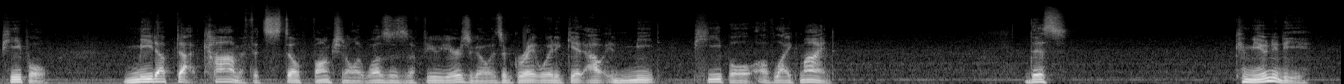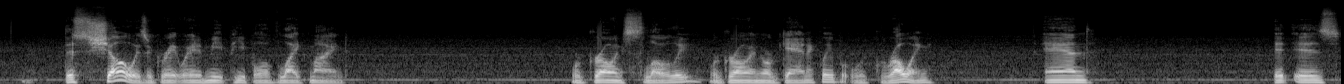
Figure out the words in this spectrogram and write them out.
people. Meetup.com, if it's still functional, it was a few years ago, is a great way to get out and meet people of like mind. This community this show is a great way to meet people of like mind. We're growing slowly, we're growing organically, but we're growing. And it is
